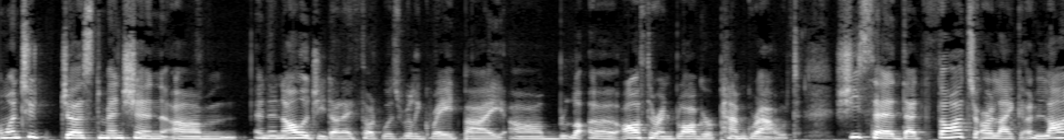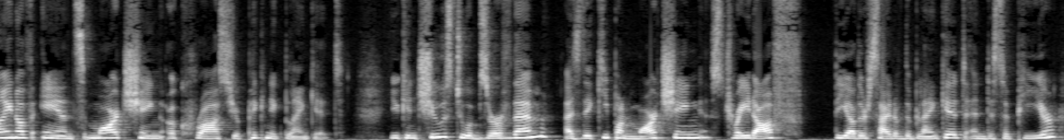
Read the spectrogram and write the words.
I want to just mention um, an analogy that I thought was really great by uh, blo- uh, author and blogger Pam Grout. She said that thoughts are like a line of ants marching across your picnic blanket. You can choose to observe them as they keep on marching straight off the other side of the blanket and disappear,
